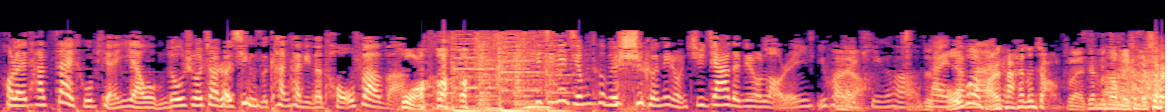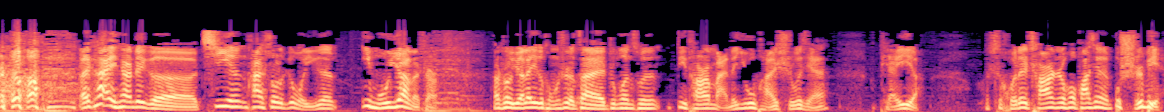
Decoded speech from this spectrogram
后来他再图便宜啊，我们都说照照镜子看看你的头发吧。哇！这今天节目特别适合那种居家的那种老人一一块儿来听哈。这大爷头发反正它还能长出来，这倒没什么事儿。来看一下这个七音，他说了跟我一个一模一样的事儿。他说原来一个同事在中关村地摊儿买那 U 盘十块钱，便宜啊，是回来查上之后发现不识别，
